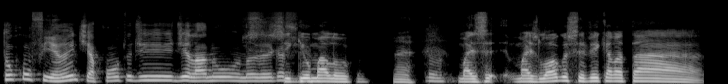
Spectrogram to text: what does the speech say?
tão confiante a ponto de, de ir lá no, delegacia. seguir o maluco. É. Hum. Mas, mas logo você vê que ela tá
